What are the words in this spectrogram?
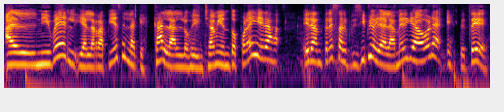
al nivel y a la rapidez en la que escalan los hinchamientos, por ahí era, eran tres al principio y a la media hora este té.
